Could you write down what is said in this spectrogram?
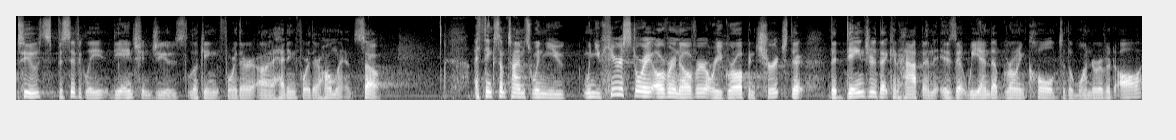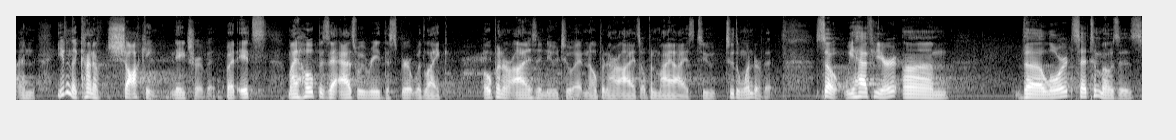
to specifically the ancient Jews looking for their, uh, heading for their homeland. So, I think sometimes when you, when you hear a story over and over or you grow up in church, the, the danger that can happen is that we end up growing cold to the wonder of it all and even the kind of shocking nature of it. But it's, my hope is that as we read, the Spirit would like open our eyes anew to it and open our eyes, open my eyes to, to the wonder of it. So we have here um, the Lord said to Moses,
